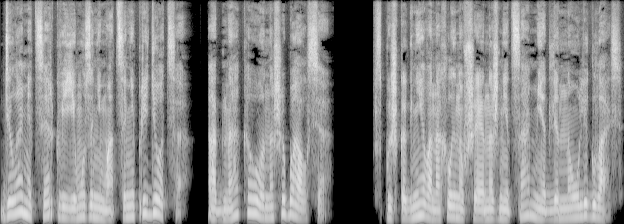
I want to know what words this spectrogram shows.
делами церкви ему заниматься не придется. Однако он ошибался. Вспышка гнева, нахлынувшая на жнеца, медленно улеглась,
